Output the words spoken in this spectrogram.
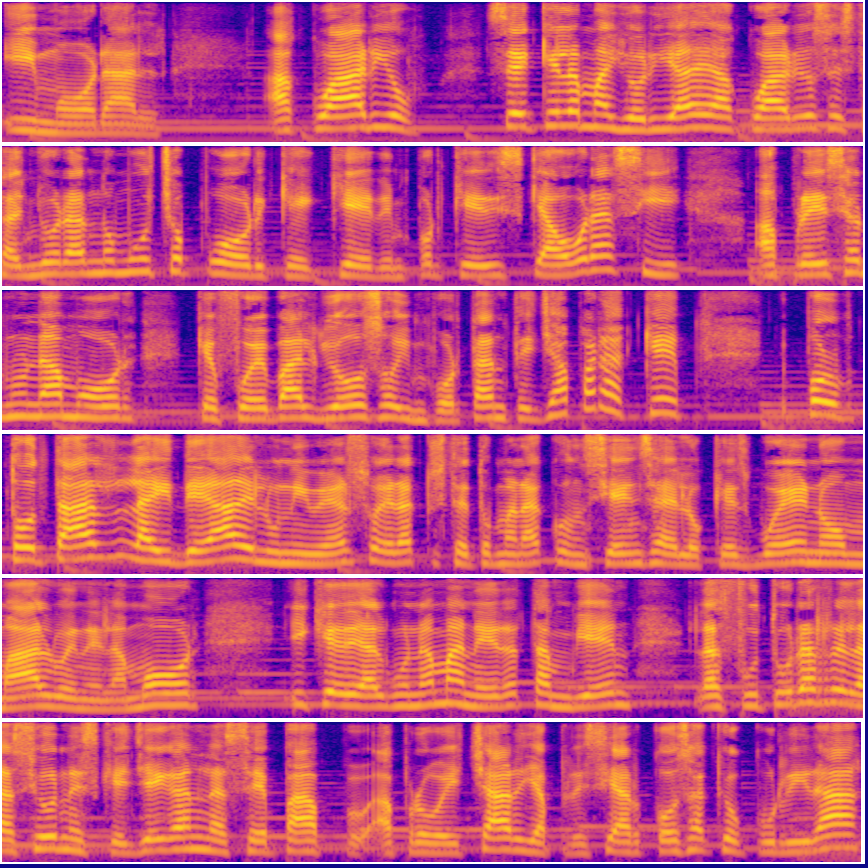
y moral. Acuario, Sé que la mayoría de acuarios están llorando mucho porque quieren, porque es que ahora sí aprecian un amor que fue valioso, importante. ¿Ya para qué? Por total, la idea del universo era que usted tomara conciencia de lo que es bueno o malo en el amor y que de alguna manera también las futuras relaciones que llegan las sepa aprovechar y apreciar, cosa que ocurrirá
